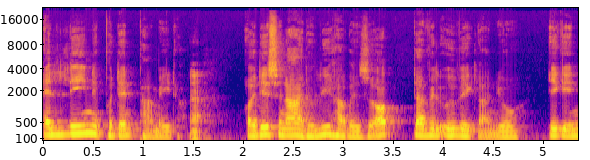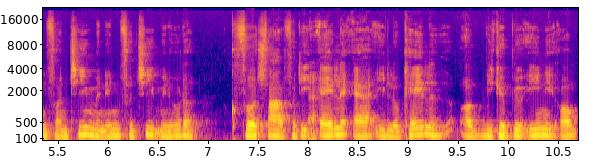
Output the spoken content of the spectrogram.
Alene på den parameter. Ja. Og i det scenarie, du lige har ridset op, der vil udvikleren jo ikke inden for en time, men inden for 10 minutter kunne få et svar, fordi ja. alle er i lokalet, og vi kan blive enige om,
